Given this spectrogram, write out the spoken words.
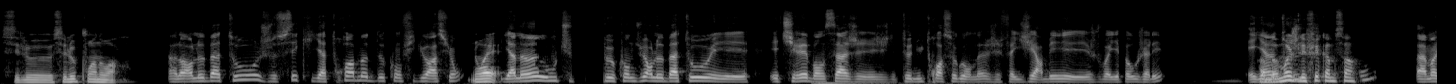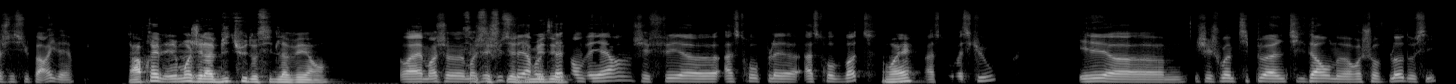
c'est le, c'est le point noir. Alors le bateau, je sais qu'il y a trois modes de configuration. Ouais, Il y en a un où tu peux conduire le bateau et, et tirer. Bon, ça, j'ai j'ai tenu trois secondes. hein. J'ai failli gerber et je voyais pas où j'allais. Et y a Ah un bah, moi, je l'ai fait comme ça. où- Ah, moi, j'y suis pas arrivé. hein. Après, moi, j'ai l'habitude aussi de la VR. hein. Ouais, moi, je, moi, j'ai juste a fait dû la m'aider. recette en VR. J'ai fait euh, Astro Play- Astrobot, Ouais, Astro Rescue. Et euh, j'ai joué un petit peu à Until Dawn euh, Rush of Blood aussi.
